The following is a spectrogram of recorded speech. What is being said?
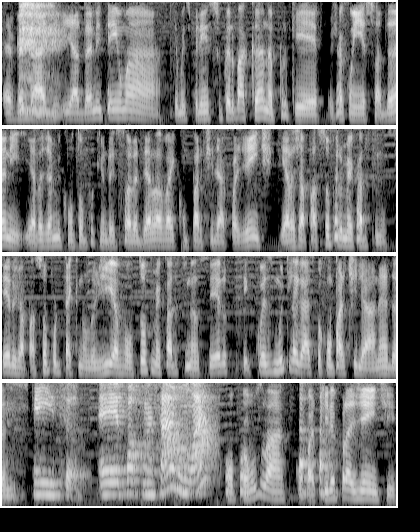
É verdade. E a Dani tem uma, tem uma experiência super bacana, porque eu já conheço a Dani e ela já me contou um pouquinho da história dela, ela vai compartilhar com a gente. E ela já passou pelo mercado financeiro, já passou por tecnologia, voltou pro mercado financeiro. Tem coisas muito legais para compartilhar, né, Dani? É isso. É, posso começar? Vamos lá? Bom, vamos lá. Compartilha pra gente.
